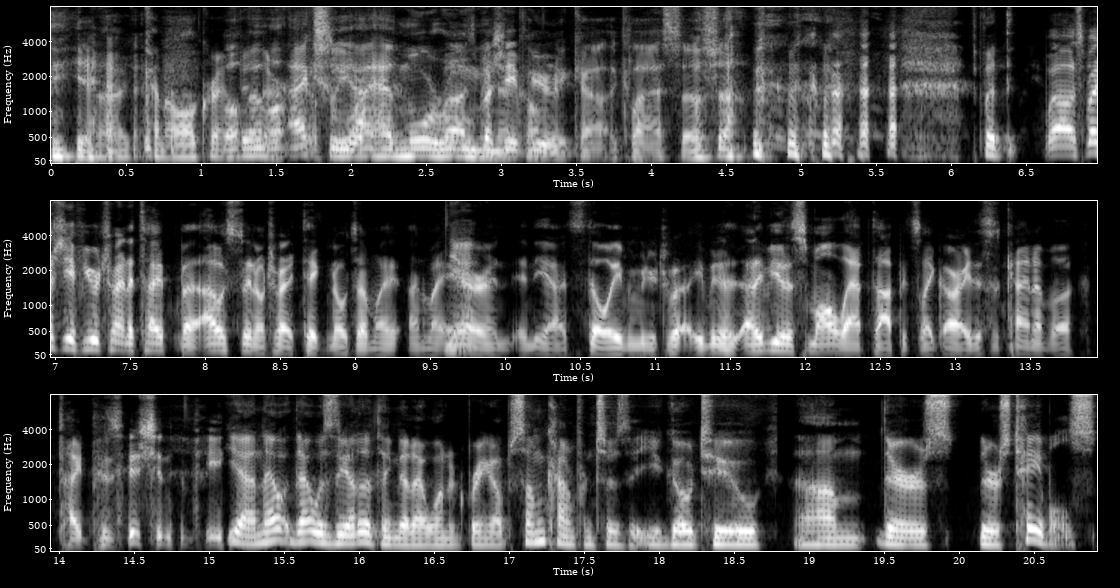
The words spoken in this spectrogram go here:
yeah. uh, kind of all crammed Well, in well, there. actually, I had more Well, room in especially if economy ca- class, so, so but Well, especially if you were trying to type, uh, I was you know trying to take notes on my on my Yeah. air, and, and yeah, it's still even when you're tr- even even a small laptop, it's like all right, this is kind of a tight position to be. Yeah, and that that was the other thing that I wanted to bring up. Some conferences that you go to, um, there's there's tables,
